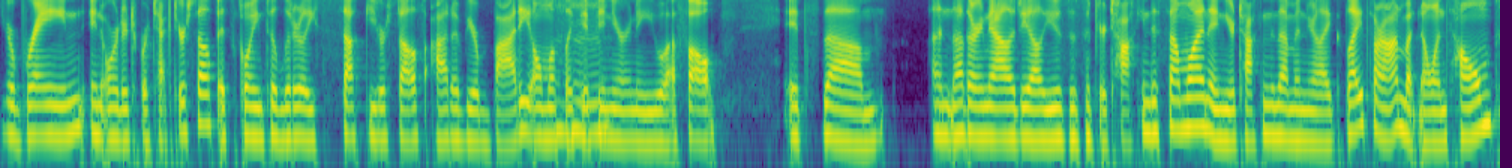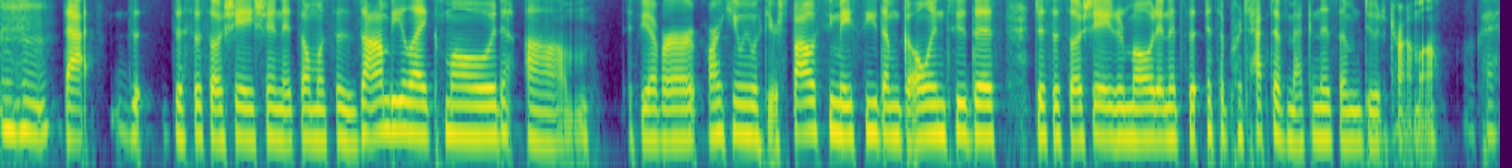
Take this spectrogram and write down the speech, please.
your brain in order to protect yourself it's going to literally suck yourself out of your body almost mm-hmm. like if mm-hmm. you're in a ufo it's the um, another analogy i'll use is if you're talking to someone and you're talking to them and you're like lights are on but no one's home mm-hmm. that's the disassociation it's almost a zombie like mode um, if you ever arguing with your spouse, you may see them go into this disassociated mode, and it's a, it's a protective mechanism due to trauma. Okay.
